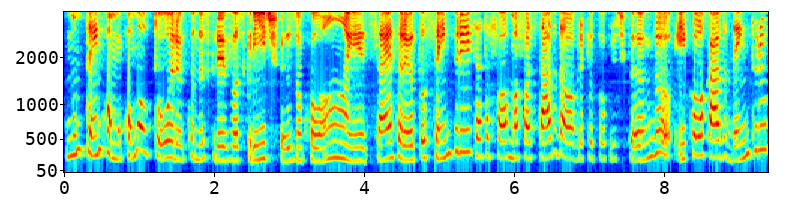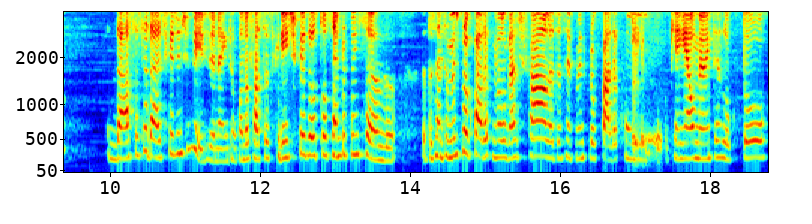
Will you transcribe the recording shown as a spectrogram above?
não tem como, como autora, quando eu escrevo as críticas no Colan e etc., eu tô sempre, de certa forma, afastada da obra que eu tô criticando e colocado dentro da sociedade que a gente vive, né? Então, quando eu faço as críticas, eu tô sempre pensando eu tô sempre muito preocupada com o meu lugar de fala, eu tô sempre muito preocupada com quem é o meu interlocutor,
